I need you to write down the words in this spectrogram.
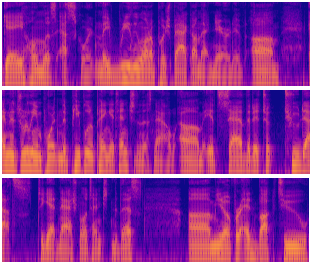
gay homeless escort. And they really want to push back on that narrative. Um, and it's really important that people are paying attention to this now. Um, it's sad that it took two deaths to get national attention to this. Um, you know for ed buck to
